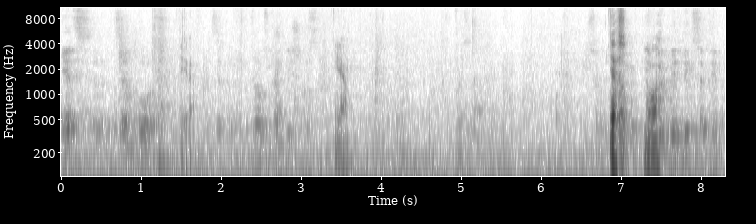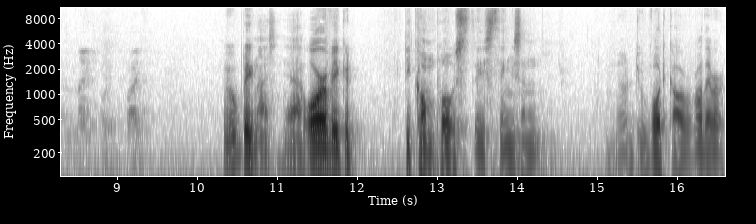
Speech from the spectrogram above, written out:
gets them both, Yeah, th- those conditions. yeah. Yes. But No. could be fixed in nine point five. It would be nice, yeah. Or we could decompose these things and you know, do vodka or whatever.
